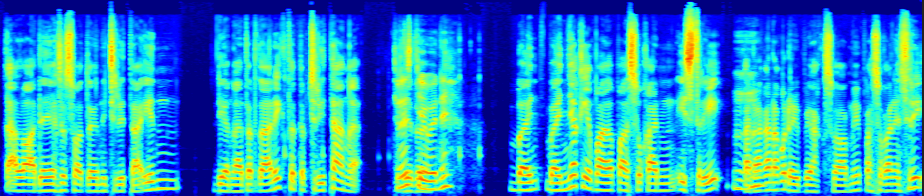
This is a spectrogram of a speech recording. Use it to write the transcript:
kalau ada yang sesuatu yang diceritain dia nggak tertarik, tetap cerita nggak? Terus Gitu. jawabannya? Ban- banyak ya pa- pasukan istri Mm-mm. karena kan aku dari pihak suami pasukan istri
